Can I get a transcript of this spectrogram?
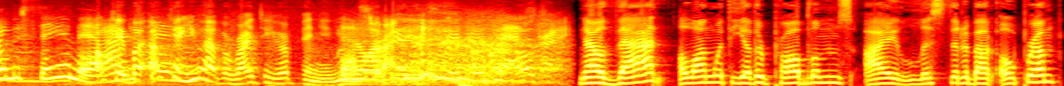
I understand that. Okay, understand but okay, you have a right to your opinion. You That's know right. it. That's right. Now, that, along with the other problems I listed about Oprah,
